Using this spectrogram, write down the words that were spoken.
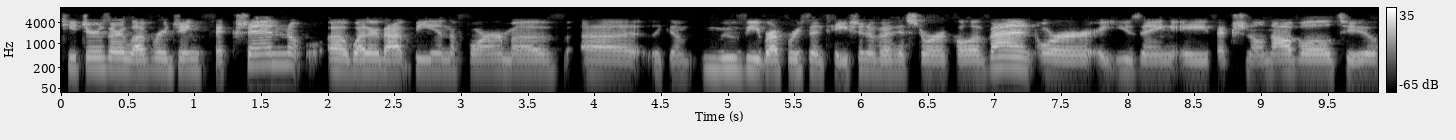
teachers are leveraging fiction, uh, whether that be in the form of uh, like a movie representation of a historical event or using a fictional novel to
